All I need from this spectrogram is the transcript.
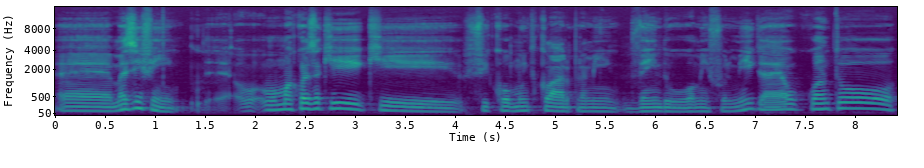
É, mas, enfim, uma coisa que, que ficou muito claro para mim vendo o Homem-Formiga é o quanto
